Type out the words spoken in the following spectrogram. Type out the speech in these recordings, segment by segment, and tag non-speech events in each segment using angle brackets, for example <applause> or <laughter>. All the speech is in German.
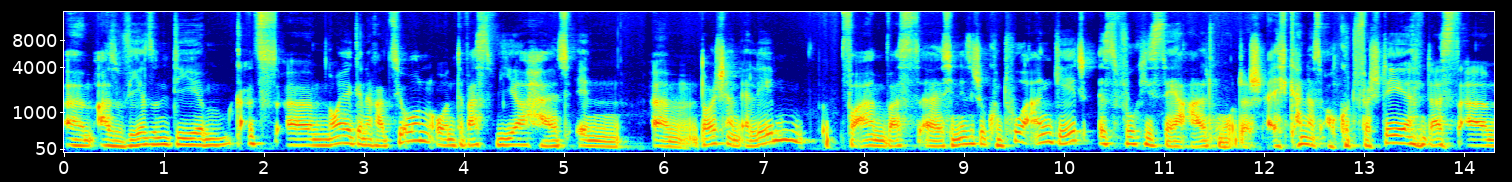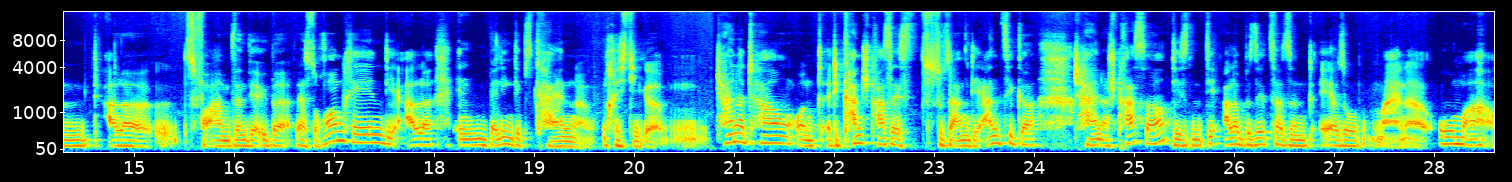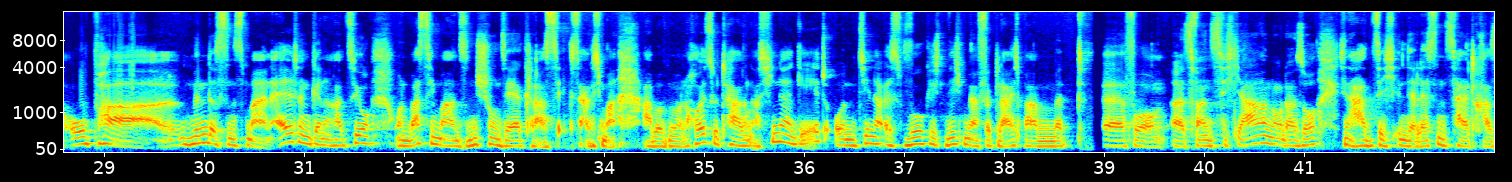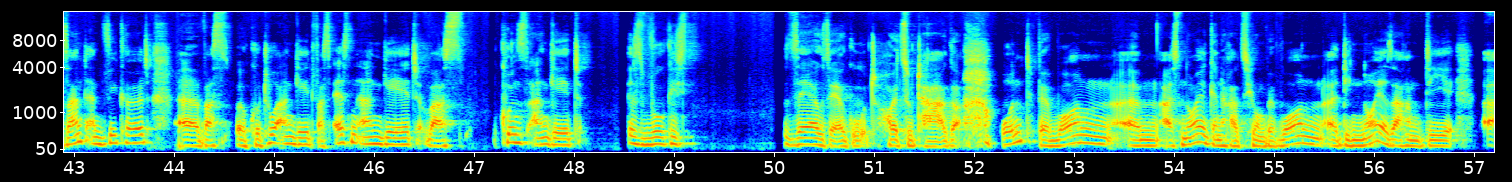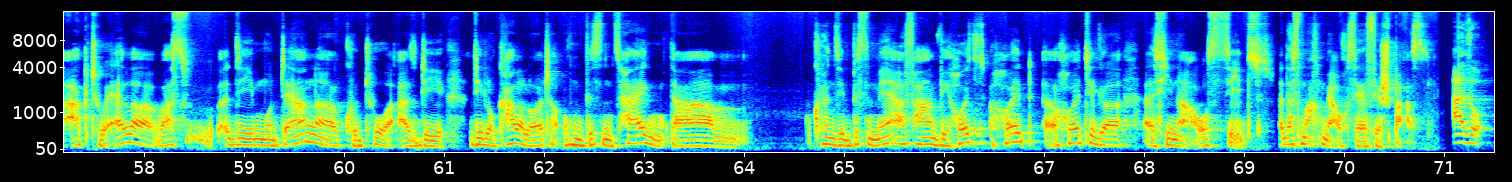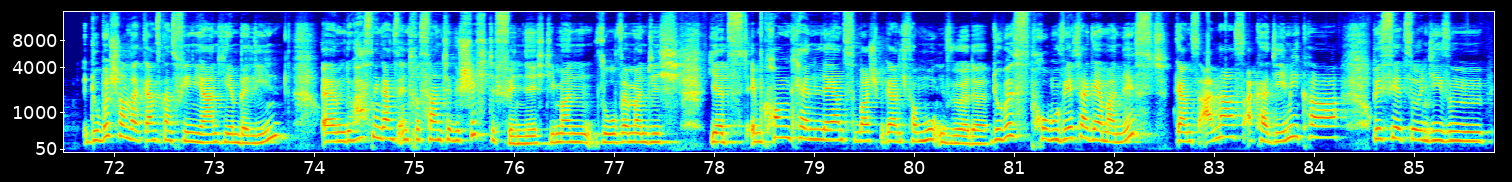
Ähm, also wir sind die ähm, ganz ähm, neue Generation und was wir halt in ähm, Deutschland erleben, vor allem was äh, chinesische Kultur angeht, ist wirklich sehr altmodisch. Ich kann das auch gut verstehen, <laughs> dass ähm, alle, äh, vor allem wenn wir über Restaurants reden, die alle, in Berlin gibt es keine richtige ähm, Chinatown und die Kantstraße ist sozusagen die einzige China-Straße. Die, die alle Besitzer sind eher so meine Oma, Opa, mindestens meine Elterngeneration und was sie machen, sind schon sehr klassisch, sag ich mal. Aber wenn man heutzutage nach China China geht und China ist wirklich nicht mehr vergleichbar mit äh, vor äh, 20 Jahren oder so. China hat sich in der letzten Zeit rasant entwickelt, äh, was äh, Kultur angeht, was Essen angeht, was Kunst angeht, ist wirklich sehr, sehr gut heutzutage. Und wir wollen ähm, als neue Generation, wir wollen äh, die neue Sachen, die äh, aktuelle, was die moderne Kultur, also die, die lokale Leute auch ein bisschen zeigen. Da ähm, können Sie ein bisschen mehr erfahren, wie heut, heut, äh, heutiger China aussieht. Das macht mir auch sehr viel Spaß. Also Du bist schon seit ganz, ganz vielen Jahren hier in Berlin. Ähm, du hast eine ganz interessante Geschichte, finde ich, die man so, wenn man dich jetzt im Kong kennenlernt, zum Beispiel gar nicht vermuten würde. Du bist promovierter Germanist, ganz anders, Akademiker, bist jetzt so in diesem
